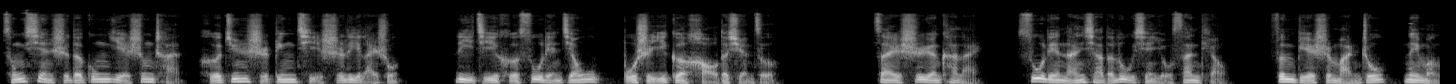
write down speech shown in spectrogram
从现实的工业生产和军事兵器实力来说，立即和苏联交恶不是一个好的选择。在石原看来。苏联南下的路线有三条，分别是满洲、内蒙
